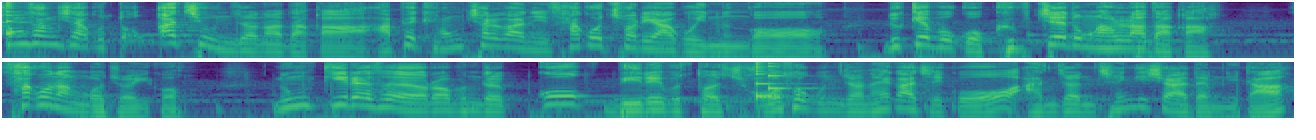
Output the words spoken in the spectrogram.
평상시하고 똑같이 운전하다가 앞에 경찰관이 사고 처리하고 있는 거 늦게 보고 급제동 하려다가 사고 난 거죠 이거. 눈길에서 여러분들 꼭 미리부터 저속 운전해가지고 안전 챙기셔야 됩니다.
